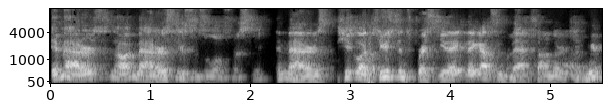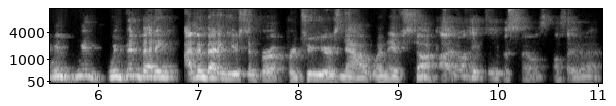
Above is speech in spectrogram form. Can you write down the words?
it matters. No, it matters. Houston's a little frisky. It matters. Look, Houston's frisky. They, they got some bets on their team. We, we, we've, we've been betting. I've been betting Houston for, for two years now when they've stuck. I don't hate Davis Mills. I'll say that.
